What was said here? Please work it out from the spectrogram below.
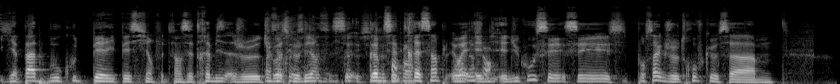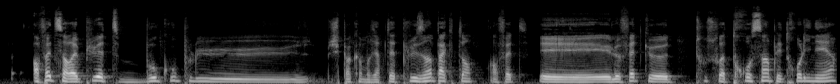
il n'y a pas beaucoup de péripéties en fait. Enfin, c'est très bizarre. Je, tu Ouais, vois ce que je veux dire? Comme c'est simple, très simple. Ouais, et, du- et du coup, c'est pour ça que je trouve que ça. En fait, ça aurait pu être beaucoup plus, je sais pas comment dire, peut-être plus impactant en fait. Et le fait que tout soit trop simple et trop linéaire,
